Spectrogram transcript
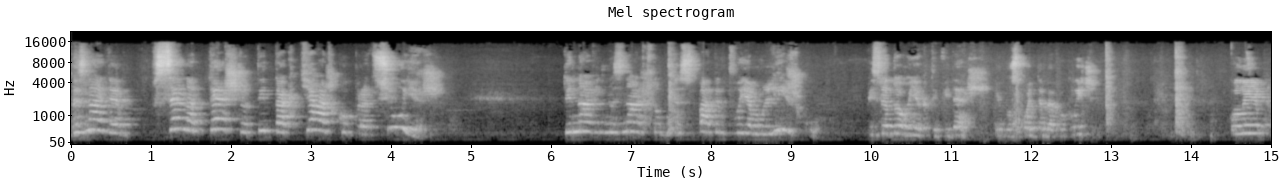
Ви знаєте, все на те, що ти так тяжко працюєш, ти навіть не знаєш, хто буде спати в твоєму ліжку після того, як ти підеш, як Господь тебе покличе. Коли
